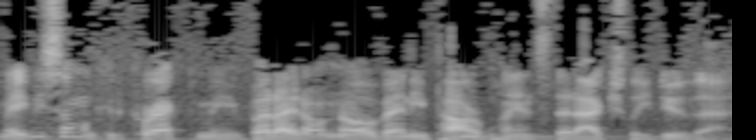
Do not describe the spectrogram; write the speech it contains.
maybe someone could correct me, but I don't know of any power plants that actually do that.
